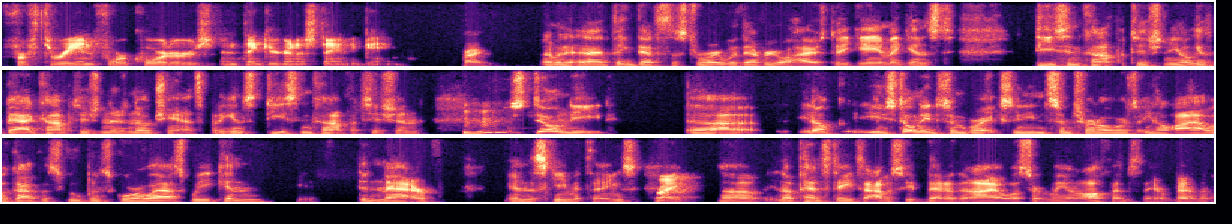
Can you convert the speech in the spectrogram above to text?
for three and four quarters and think you're going to stay in the game. Right. I mean, I think that's the story with every Ohio State game against decent competition. You know, against bad competition, there's no chance, but against decent competition, mm-hmm. you still need. Uh, you know, you still need some breaks. You need some turnovers. You know, Iowa got the scoop and score last week, and it didn't matter in the scheme of things. Right. Uh, you know, Penn State's obviously better than Iowa, certainly on offense. They are better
